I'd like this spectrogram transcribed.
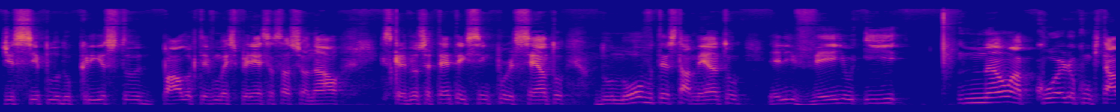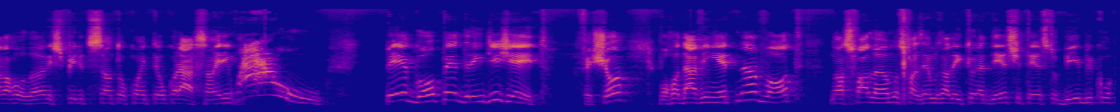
discípulo do Cristo, Paulo que teve uma experiência sensacional, escreveu 75% do Novo Testamento, ele veio e não acordo com o que estava rolando, o Espírito Santo tocou em teu coração, ele uau! Pegou o Pedrinho de jeito. Fechou? Vou rodar a vinheta na volta nós falamos, fazemos a leitura deste texto bíblico,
